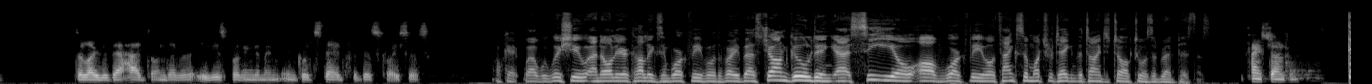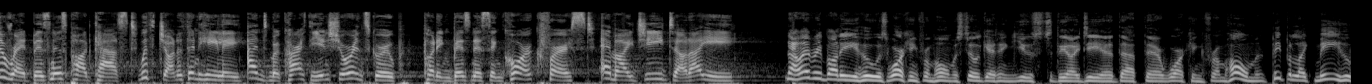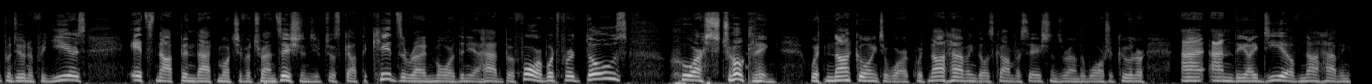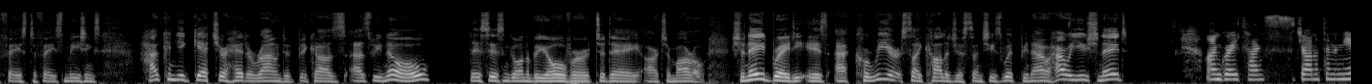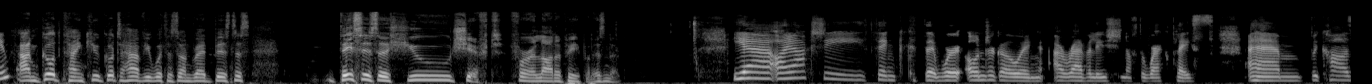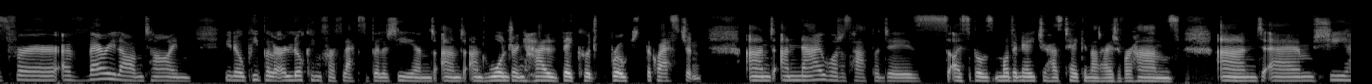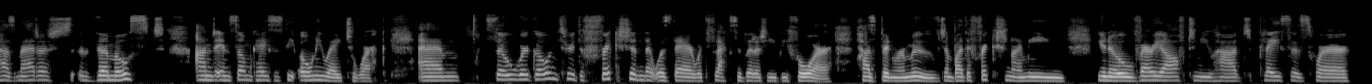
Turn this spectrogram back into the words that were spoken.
delighted they had done that it is putting them in, in good stead for this crisis. Okay, well, we wish you and all your colleagues in WorkVivo the very best. John Goulding, uh, CEO of WorkVivo, thanks so much for taking the time to talk to us at Red Business. Thanks, Jonathan. The Red Business Podcast with Jonathan Healy and McCarthy Insurance Group, putting business in Cork first. MIG.ie. Now, everybody who is working from home is still getting used to the idea that they're working from home. And people like me who've been doing it for years, it's not been that much of a transition. You've just got the kids around more than you had before. But for those who are struggling with not going to work, with not having those conversations around the water cooler, and, and the idea of not having face to face meetings, how can you get your head around it? Because as we know, this isn't going to be over today or tomorrow. Sinead Brady is a career psychologist and she's with me now. How are you, Sinead? I'm great, thanks, Jonathan, and you? I'm good, thank you. Good to have you with us on Red Business. This is a huge shift for a lot of people, isn't it? Yeah, I actually think that we're undergoing a revolution of the workplace um, because for a very long time, you know, people are looking for flexibility and, and, and wondering how they could broach the question. And, and now what has happened is, I suppose, Mother Nature has taken that out of her hands and um, she has made it the most and in some cases the only way to work. Um, so we're going through the friction that was there with flexibility before has been removed. And by the friction, I mean, you know, very often you had places where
